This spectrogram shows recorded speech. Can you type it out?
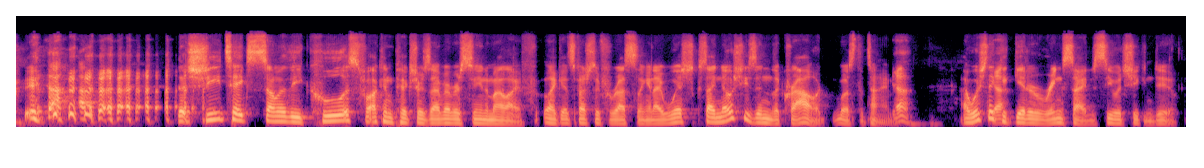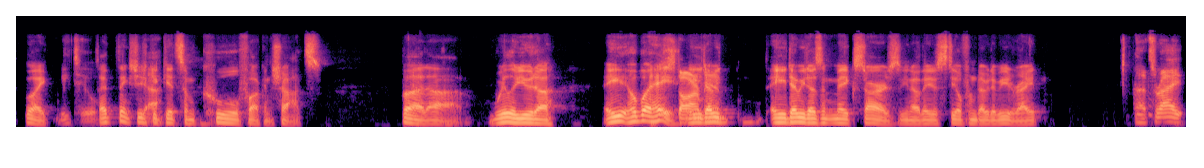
that she takes some of the coolest fucking pictures I've ever seen in my life, like especially for wrestling. And I wish because I know she's in the crowd most of the time. Yeah. I wish they Yeah. could get her ringside to see what she can do. Like Me too. I think she Yeah. could get some cool fucking shots. But uh Wheeler Yuta, A- oh, but hey, Star, AEW, AEW doesn't make stars. You know, they just steal from WWE, right? That's right.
